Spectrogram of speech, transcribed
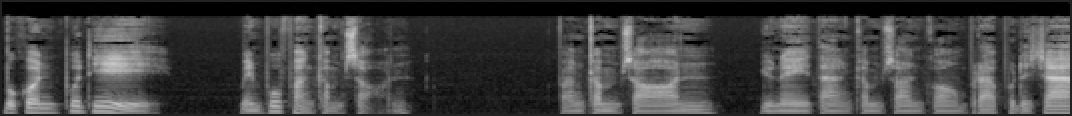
บุคคลผู้ที่เป็นผู้ฟังคำสอน ฟังคำสอนอยู่ในทางคำสอนของพระพุทธเจ้า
